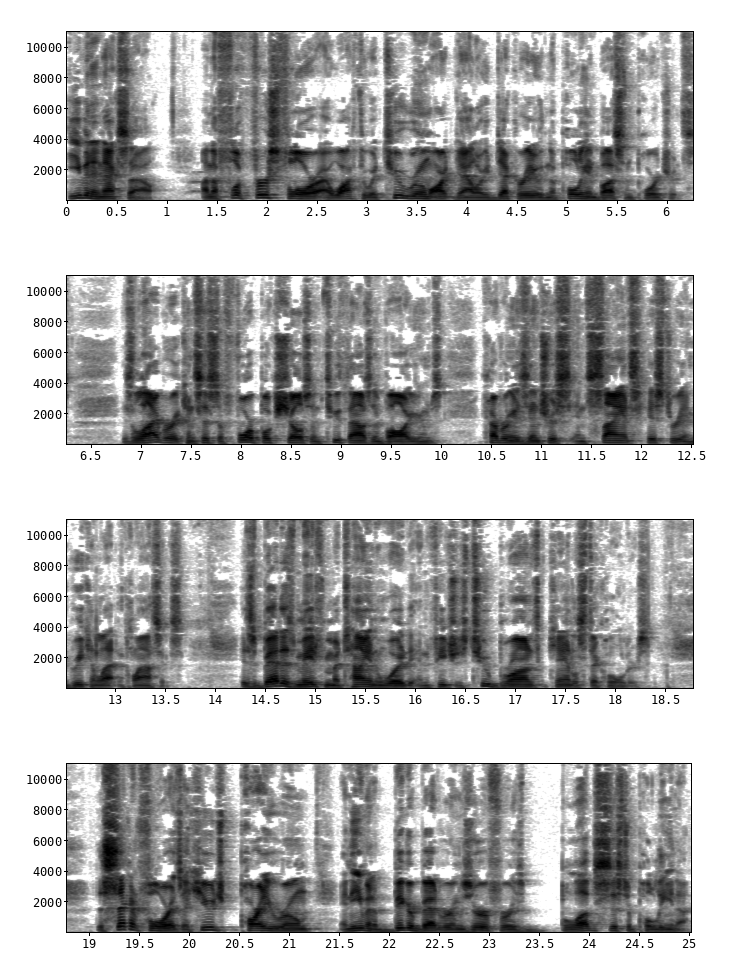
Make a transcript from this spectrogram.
even in exile. On the first floor, I walked through a two room art gallery decorated with Napoleon busts and portraits. His library consists of four bookshelves and 2,000 volumes covering his interests in science, history, and Greek and Latin classics. His bed is made from Italian wood and features two bronze candlestick holders. The second floor is a huge party room and even a bigger bedroom reserved for his blood sister Polina.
